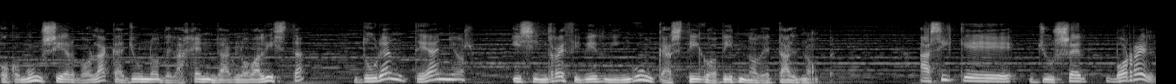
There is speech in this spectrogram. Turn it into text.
o como un siervo lacayuno de la agenda globalista durante años y sin recibir ningún castigo digno de tal nombre. Así que, Josep Borrell,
